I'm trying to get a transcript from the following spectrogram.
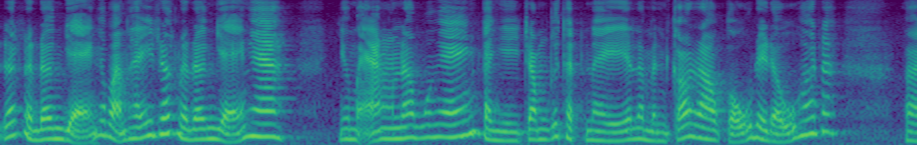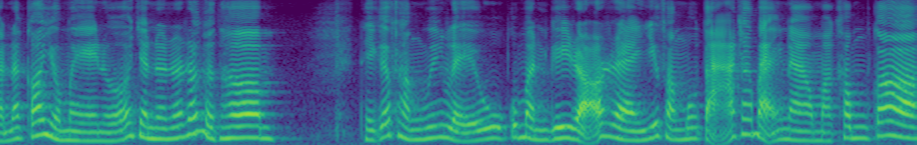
rất là đơn giản các bạn thấy rất là đơn giản ha. Nhưng mà ăn nó không có ngán tại vì trong cái thịt này là mình có rau củ đầy đủ hết á và nó có dầu mè nữa cho nên nó rất là thơm. Thì cái phần nguyên liệu của mình ghi rõ ràng dưới phần mô tả các bạn nào mà không có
